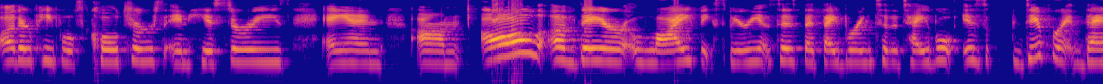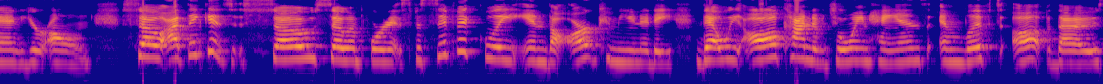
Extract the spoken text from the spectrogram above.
other people's cultures and histories and um, all of their life experiences that they bring to the table is different than your own. So I think it's so, so important, specifically in the art community, that we all kind of join hands and lift up those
